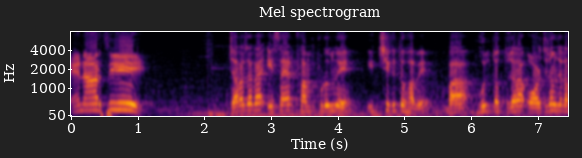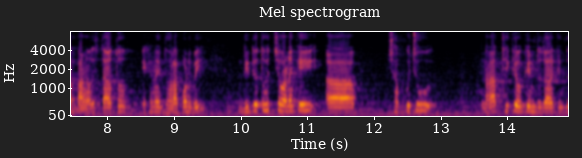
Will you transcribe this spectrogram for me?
এনআরসি। যারা যারা এসআইআর ফর্ম পূরণে ইচ্ছাকৃতভাবে বা ভুল তথ্য, যারা অরিজিনাল যারা বাংলাদেশ, তারা তো এখানে ধরা পড়বেই। দ্বিতীয়ত হচ্ছে অনেকেই সব কিছু না থেকেও কিন্তু তারা কিন্তু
